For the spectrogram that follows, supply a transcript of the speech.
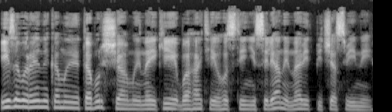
і за варениками та борщами, на які багаті гостинні селяни навіть під час війни.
